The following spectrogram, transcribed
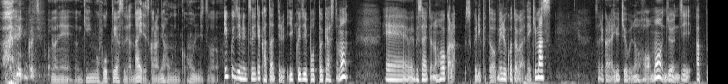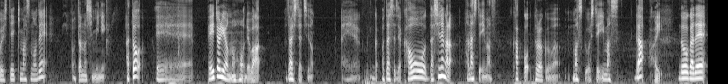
はい。今ね言語ポッドキャストではないですからね本本日は。育児について語ってる育児ポッドキャストも、えーウェブサイトの方からスクリプトを見ることができます。それから YouTube の方も順次アップしていきますのでお楽しみに。あと、えー、Patreon の方では私たちの、えーが私たちは顔を出しながら話しています。かっこトラ君はマスクをしていますがはい動画で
